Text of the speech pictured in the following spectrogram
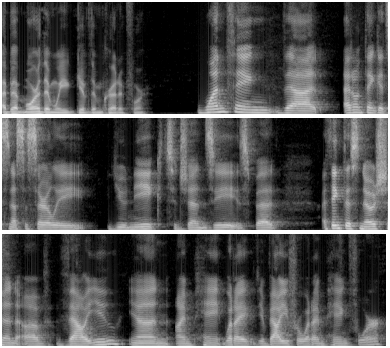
I bet more than we give them credit for. One thing that i don't think it's necessarily unique to gen z's but i think this notion of value and i'm paying what i value for what i'm paying for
